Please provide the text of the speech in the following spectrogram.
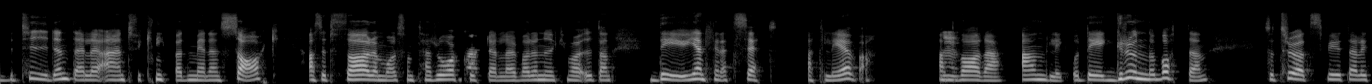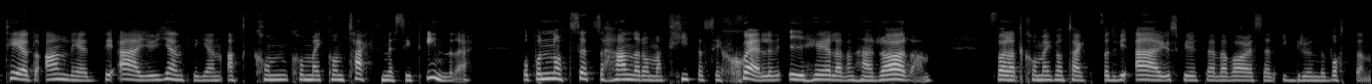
betyder inte eller är inte förknippad med en sak, alltså ett föremål som tarotkort eller vad det nu kan vara, utan det är ju egentligen ett sätt att leva. Att mm. vara andlig och det är grund och botten så tror jag att spiritualitet och andlighet det är ju egentligen att komma i kontakt med sitt inre. Och på något sätt så handlar det om att hitta sig själv i hela den här röran för mm. att komma i kontakt, för att vi är ju spirituella varelser i grund och botten.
